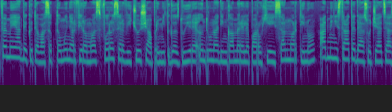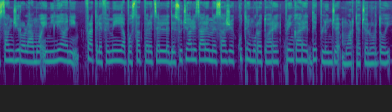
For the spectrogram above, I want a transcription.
Femeia de câteva săptămâni ar fi rămas fără serviciu și a primit găzduire într-una din camerele parohiei San Martino, administrate de Asociația San Girolamo Emiliani. Fratele femeii a postat pe rețelele de socializare mesaje cu tremurătoare prin care deplânge moartea celor doi.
